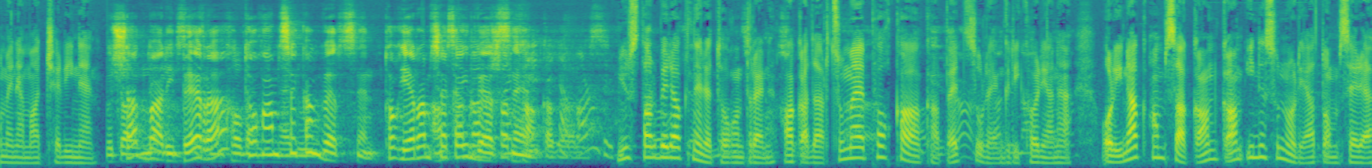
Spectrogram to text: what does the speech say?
ամենամատչելին է։ Շատ բարի բերա, թող ամսական վերցնեն, թող երամսյակային վերցնեն։ Մյուս տարբերակները թող ընտրեն, հակադարձում է փոխքաղաքապետ Սուրեն Գրիգորյանը։ Օրինակ ամսական կամ 90-օրյա տոմսերը,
